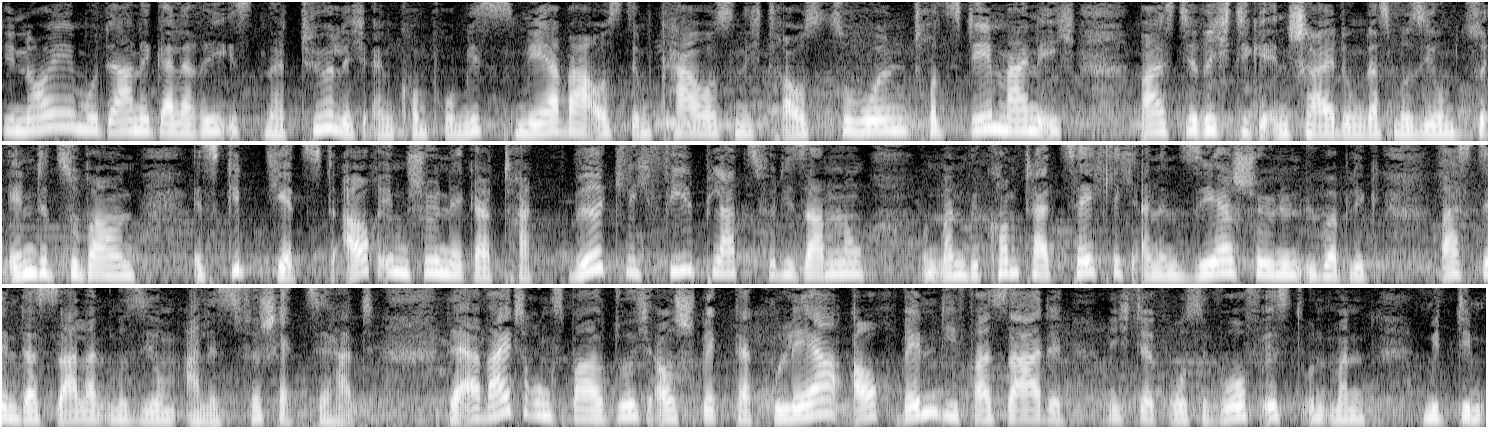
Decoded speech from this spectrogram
Die neue moderne Galerie ist natürlich ein Kompromiss. Mehr war aus dem Chaos nicht rauszuholen. Trotzdem meine ich, war es die richtige Entscheidung, das Museum zu Ende zu bauen. Es gibt jetzt auch im Schönecker Trakt wirklich viel Platz für die Sammlung und man bekommt tatsächlich einen sehr schönen Überblick, was denn das Saarlandmuseum alles für Schätze hat. Der Erweiterungsbau durchaus spektakulär, auch wenn die Fassade nicht der große Wurf ist und man mit dem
